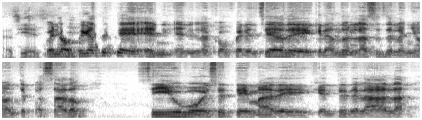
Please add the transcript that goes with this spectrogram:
Así es. Bueno, fíjate que en, en la conferencia de Creando Enlaces del año antepasado, sí hubo ese tema de gente de la ALA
